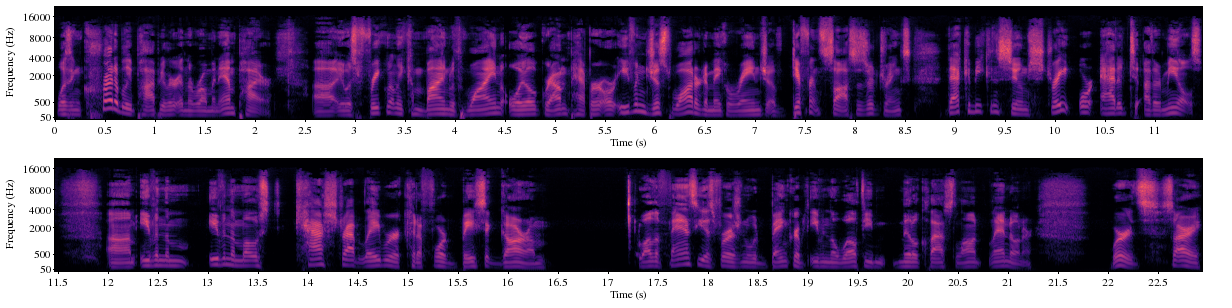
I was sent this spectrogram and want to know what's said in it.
was incredibly popular in the Roman Empire. Uh, it was frequently combined with wine, oil, ground pepper, or even just water to make a range of different sauces or drinks that could be consumed straight or added to other meals. Um, even the even the most cash-strapped laborer could afford basic garum while the fanciest version would bankrupt even the wealthy middle class landowner. Words, sorry.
